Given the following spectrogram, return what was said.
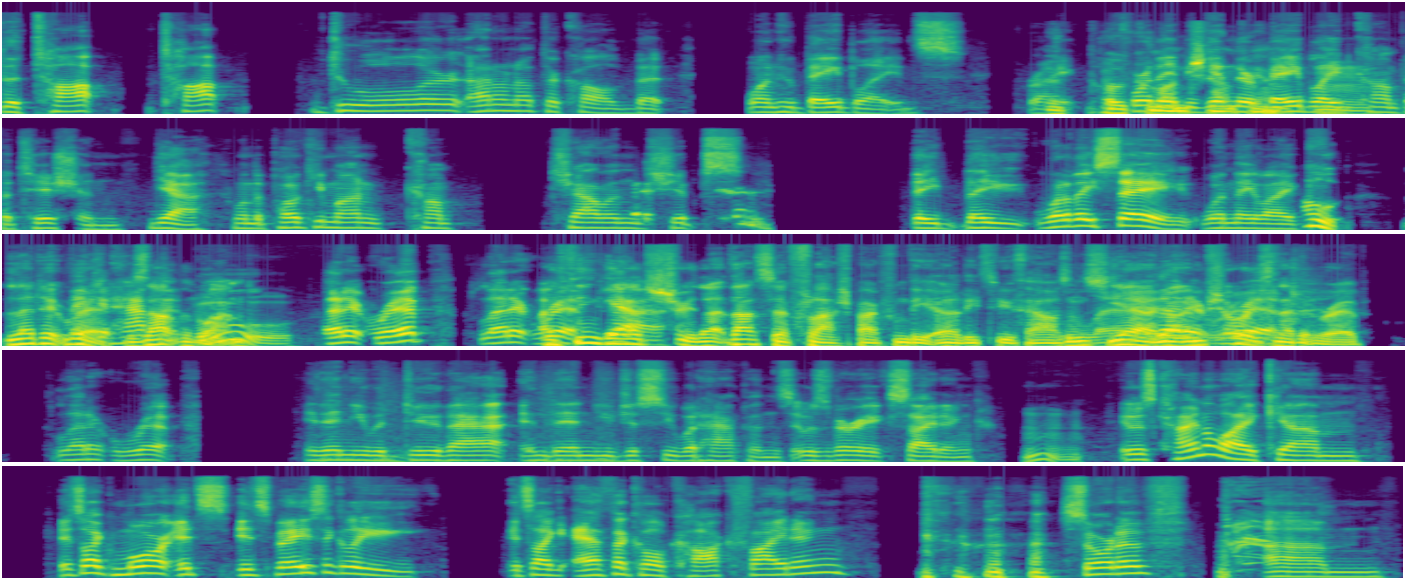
the top top dueler. I don't know what they're called, but one who Beyblades right before they Pokemon begin their champion. Beyblade Hmm. competition. Yeah, when the Pokemon comp challengeships, they they what do they say when they like Oh, Let it rip. it Is that the one? Ooh. let it rip, let it rip? I think yeah, that's true. That that's a flashback from the early 2000s. Let yeah, it no, I'm rip. sure it's Let It Rip. let it rip, and then you would do that, and then you just see what happens. It was very exciting. Hmm. It was kind of like um, it's like more. It's it's basically it's like ethical cockfighting, sort of. Um,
